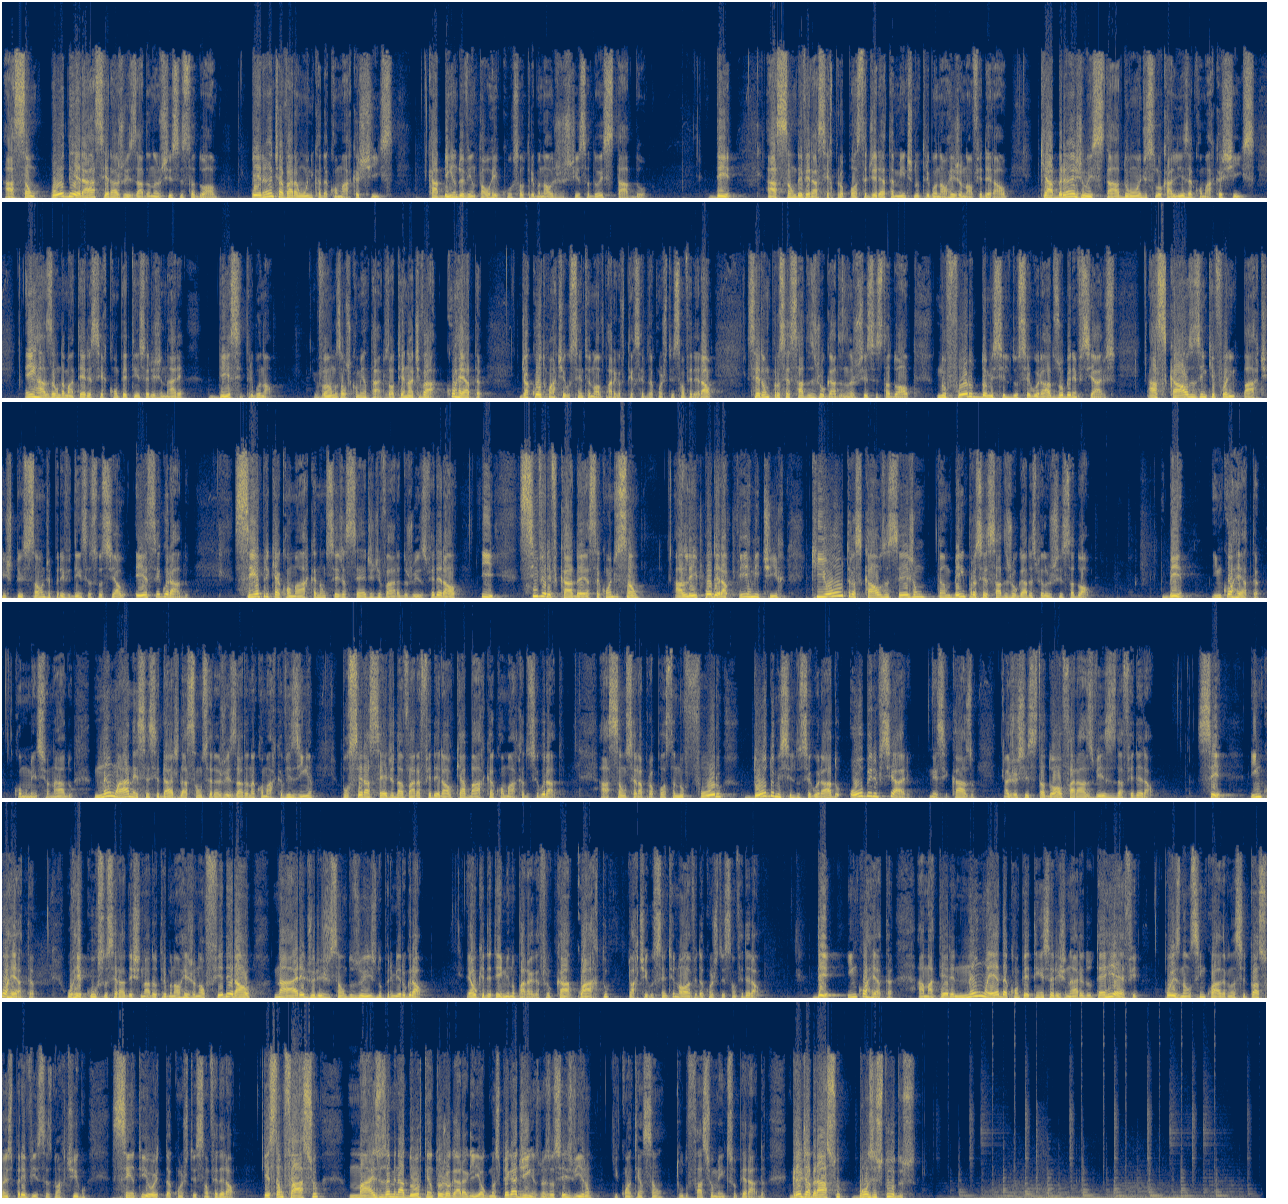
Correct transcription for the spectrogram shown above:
A ação poderá ser ajuizada na Justiça Estadual perante a vara única da comarca X, cabendo eventual recurso ao Tribunal de Justiça do Estado. D. A ação deverá ser proposta diretamente no Tribunal Regional Federal, que abrange o estado onde se localiza a comarca X em razão da matéria ser competência originária desse tribunal. Vamos aos comentários. Alternativa A, correta. De acordo com o artigo 109, parágrafo 3 da Constituição Federal, serão processadas e julgadas na Justiça Estadual, no foro do domicílio dos segurados ou beneficiários, as causas em que forem parte instituição de previdência social e segurado, sempre que a comarca não seja sede de vara do juízo federal e, se verificada essa condição, a lei poderá permitir que outras causas sejam também processadas e julgadas pela Justiça Estadual. B. Incorreta. Como mencionado, não há necessidade da ação ser ajuizada na comarca vizinha, por ser a sede da vara federal que abarca a comarca do segurado. A ação será proposta no foro do domicílio do segurado ou beneficiário. Nesse caso, a Justiça Estadual fará as vezes da federal. C. Incorreta o recurso será destinado ao Tribunal Regional Federal na área de jurisdição do juiz no primeiro grau. É o que determina o parágrafo 4 do artigo 109 da Constituição Federal. D. Incorreta. A matéria não é da competência originária do TRF, pois não se enquadra nas situações previstas no artigo 108 da Constituição Federal. Questão fácil, mas o examinador tentou jogar ali algumas pegadinhas, mas vocês viram que com atenção tudo facilmente superado. Grande abraço, bons estudos!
